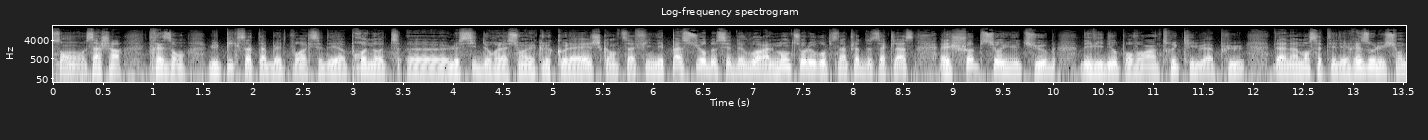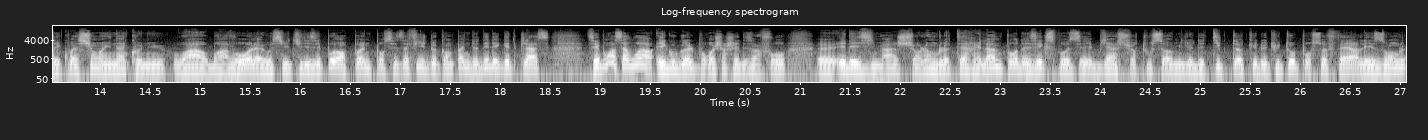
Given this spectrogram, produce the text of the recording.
son Sacha, 13 ans, lui pique sa tablette pour accéder à Pronote, euh, le site de relation avec le collège. Quand sa fille n'est pas sûre de ses devoirs, elle monte sur le groupe Snapchat de sa classe, elle chope sur YouTube des vidéos pour voir un truc qui lui a plu. Dernièrement, c'était les résolutions d'équations à une inconnue. Waouh, bravo, elle a aussi utilisé PowerPoint pour ses affiches de campagne de délégués de classe. C'est bon à savoir. Et Google pour rechercher des infos euh, et des images sur l'Angleterre et l'Inde pour des exposés. Bien sûr, tout ça au milieu de TikTok et de tutos pour se faire les ongles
